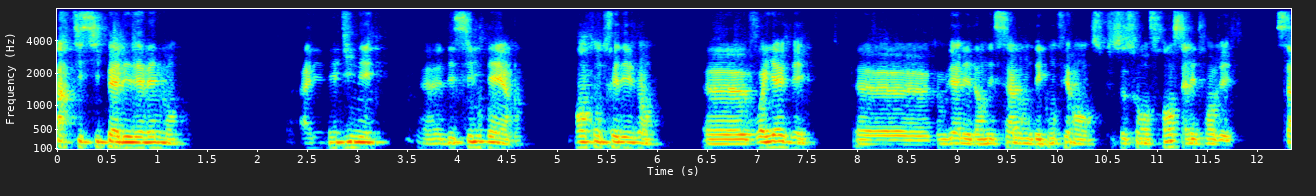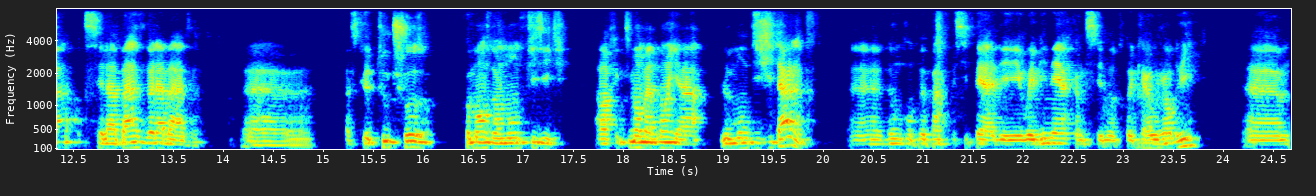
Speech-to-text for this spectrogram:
participer à des événements, aller des dîners, euh, des séminaires, rencontrer des gens, euh, voyager, euh, comme je aller dans des salons, des conférences, que ce soit en France, à l'étranger. Ça, c'est la base de la base. parce que toute chose commence dans le monde physique. Alors, effectivement, maintenant, il y a le monde digital, donc, on peut participer à des webinaires comme c'est notre cas aujourd'hui. Euh,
